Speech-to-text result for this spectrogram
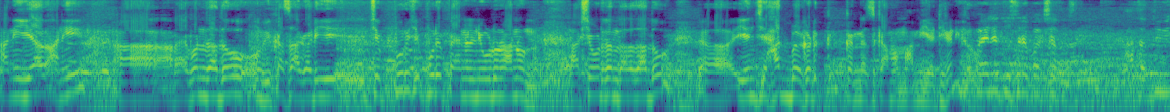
आणि या आणि रायबन जाधव विकास आघाडीचे पुरेचे पुरे पॅनल निवडून आणून हर्षवर्धन दादा जाधव यांचे हात बळकट करण्याचं काम आम्ही या ठिकाणी करू पहिले दुसऱ्या पक्षात होते. आता तुम्ही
